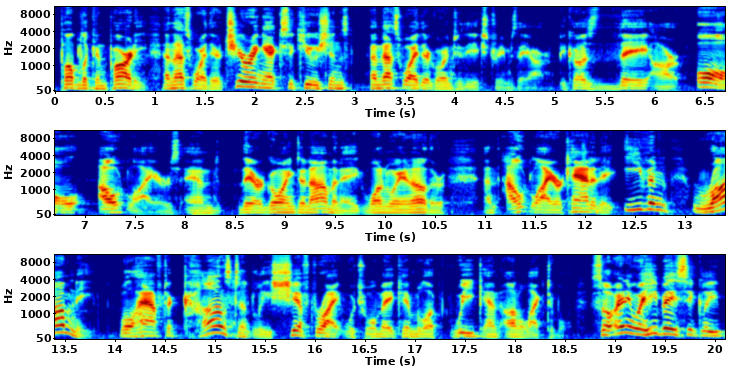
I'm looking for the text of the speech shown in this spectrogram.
Republican Party. And that's why they're cheering executions, and that's why they're going to the extremes they are, because they are all outliers, and they're going to nominate, one way or another, an outlier candidate. Even Romney will have to constantly shift right, which will make him look weak and unelectable. So, anyway, he basically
